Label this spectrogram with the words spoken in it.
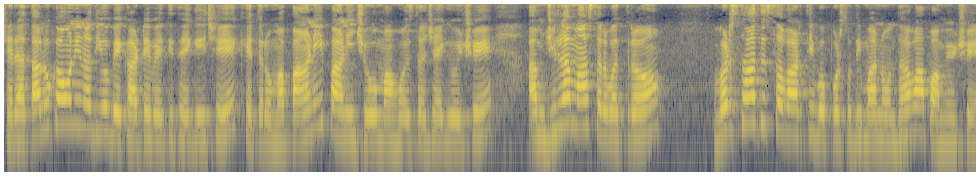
જ્યારે આ તાલુકાઓની નદીઓ બે કાંઠે વહેતી થઈ ગઈ છે. ખેતરોમાં પાણી પાણી જેવો માહોલ સર્જાઈ ગયો છે. આમ જિલ્લામાં સર્વત્ર વરસાદ સવારથી બપોર સુધીમાં નોંધાવા પામ્યો છે.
